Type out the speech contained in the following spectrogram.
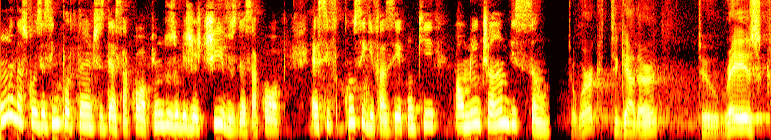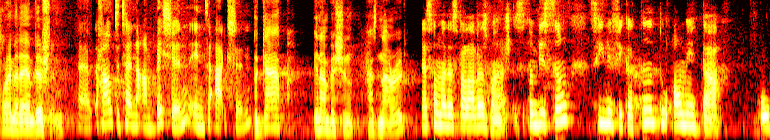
Uma das coisas importantes dessa COP, um dos objetivos dessa COP, é se conseguir fazer com que aumente a ambição to work together to raise climate ambition. Uh, how to turn that ambition into action. The gap in ambition has narrowed. Essa é uma das palavras mágicas. Ambição significa tanto aumentar o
